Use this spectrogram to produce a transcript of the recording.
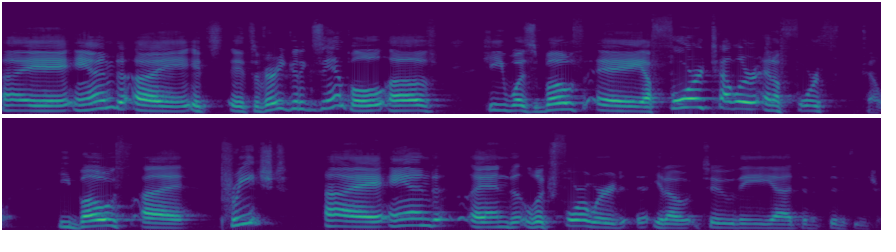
Uh, and uh, it's, it's a very good example of he was both a, a foreteller and a forth teller. He both uh, preached uh, and and looked forward, you know, to the, uh, to the to the future.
